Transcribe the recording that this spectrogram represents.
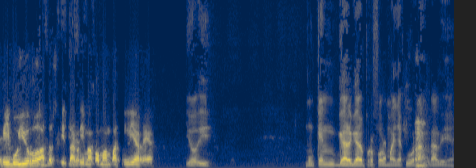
ribu euro atau sekitar iya. 5,4 miliar ya. Yoi. Mungkin gara-gara performanya kurang kali ya.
